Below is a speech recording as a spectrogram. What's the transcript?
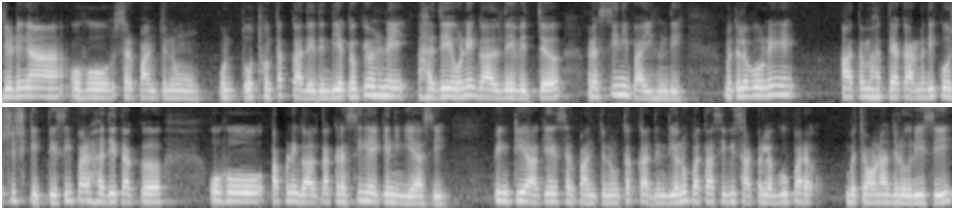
ਜਿਹੜੀਆਂ ਉਹ ਸਰਪੰਚ ਨੂੰ ਉੱਥੋਂ ਧੱਕਾ ਦੇ ਦਿੰਦੀ ਹੈ, ਕਿਉਂਕਿ ਉਹਨੇ ਹਜੇ ਉਹਨੇ ਗੱਲ ਦੇ ਵਿੱਚ ਰੱਸੀ ਨਹੀਂ ਪਾਈ ਹੁੰਦੀ। ਮਤਲਬ ਉਹਨੇ ਆਤਮ ਹੱਤਿਆ ਕਰਨ ਦੀ ਕੋਸ਼ਿਸ਼ ਕੀਤੀ ਸੀ, ਪਰ ਹਜੇ ਤੱਕ ਉਹ ਆਪਣੇ ਗੱਲ ਤੱਕ ਰੱਸੀ ਲੈ ਕੇ ਨਹੀਂ ਗਿਆ ਸੀ। ਪਿੰਕੀ ਆ ਕੇ ਸਰਪੰਚ ਨੂੰ ਧੱਕਾ ਦਿੰਦੀ, ਉਹਨੂੰ ਪਤਾ ਸੀ ਵੀ ਸੱਟ ਲੱਗੂ, ਪਰ ਬਚਾਉਣਾ ਜ਼ਰੂਰੀ ਸੀ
